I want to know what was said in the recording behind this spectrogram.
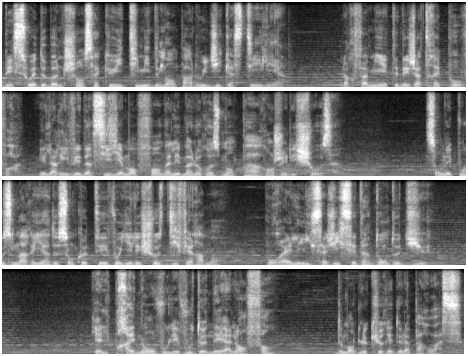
Des souhaits de bonne chance accueillis timidement par Luigi Castiglia. Leur famille était déjà très pauvre et l'arrivée d'un sixième enfant n'allait malheureusement pas arranger les choses. Son épouse Maria, de son côté, voyait les choses différemment. Pour elle, il s'agissait d'un don de Dieu. Quel prénom voulez-vous donner à l'enfant? demande le curé de la paroisse.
